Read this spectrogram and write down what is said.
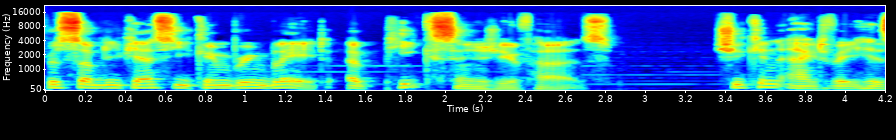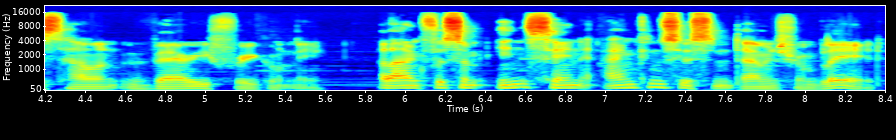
For sub DPS you can bring Blade, a peak synergy of hers. She can activate his talent very frequently, allowing for some insane and consistent damage from Blade.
